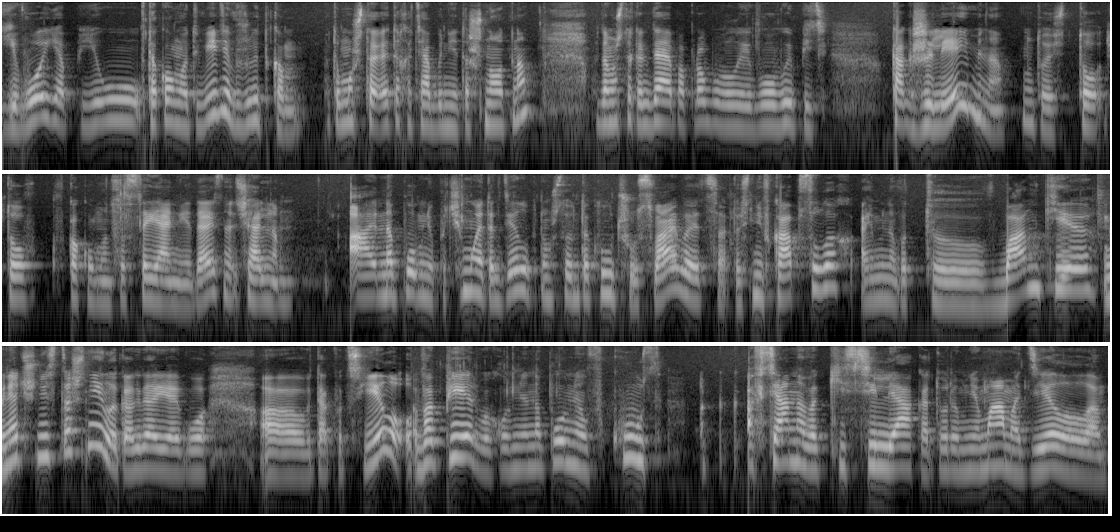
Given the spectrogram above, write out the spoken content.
его я пью в таком вот виде, в жидком, потому что это хотя бы не тошнотно. Потому что когда я попробовала его выпить как желе именно, ну то есть то, то в каком он состоянии, да, изначально, а напомню, почему я так делаю, потому что он так лучше усваивается. То есть не в капсулах, а именно вот э, в банке. Меня чуть не стошнило, когда я его э, вот так вот съела. Во-первых, он мне напомнил вкус овсяного киселя, который мне мама делала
